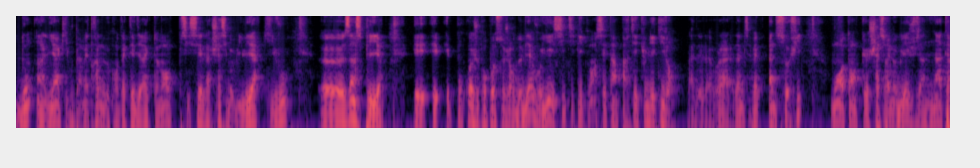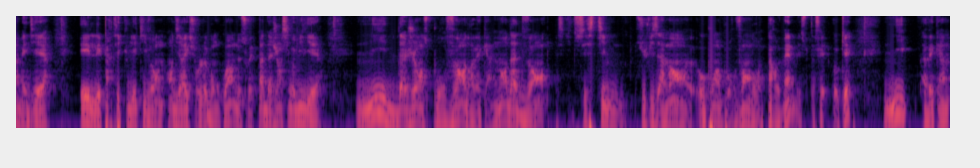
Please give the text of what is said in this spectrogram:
dont un lien qui vous permettra de me contacter directement si c'est la chasse immobilière qui vous inspire. Et, pourquoi je propose ce genre de bien? Vous voyez ici, typiquement, c'est un particulier qui vend. Voilà, la dame s'appelle Anne-Sophie. Moi, en tant que chasseur immobilier, je suis un intermédiaire et les particuliers qui vendent en direct sur le bon coin ne souhaitent pas d'agence immobilière ni d'agence pour vendre avec un mandat de vente, parce qu'ils s'estiment suffisamment euh, au point pour vendre par eux-mêmes, et c'est tout à fait OK, ni avec un,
